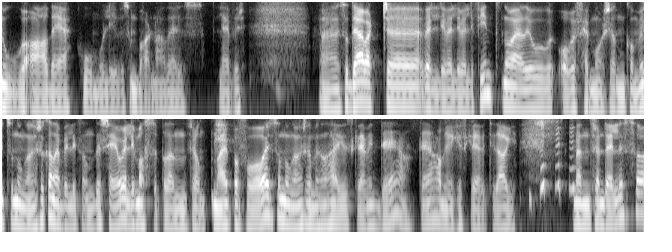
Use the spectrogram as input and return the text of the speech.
noe av det homolivet som barna deres lever. Eh, så det har vært uh, veldig veldig, veldig fint. Nå er det jo over fem år siden den kom ut, så noen ganger så kan jeg bli litt sånn Det skjer jo veldig masse på den fronten her på få år, så noen ganger så kan jeg bli sånn Herregud, skrev vi det? Ja, det hadde vi ikke skrevet i dag. Men fremdeles så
